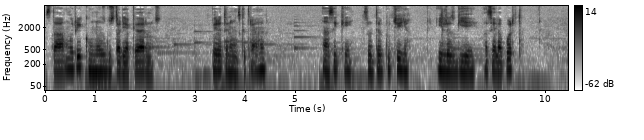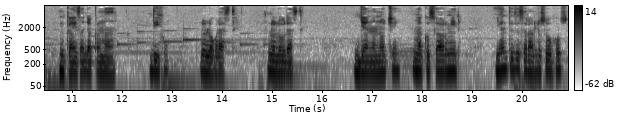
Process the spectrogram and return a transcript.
estaba muy rico, nos gustaría quedarnos, pero tenemos que trabajar. Así que solté el cuchillo y los guié hacia la puerta. Mi cabeza ya calmada dijo, lo lograste, lo lograste. Ya en la noche me acosté a dormir y antes de cerrar los ojos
